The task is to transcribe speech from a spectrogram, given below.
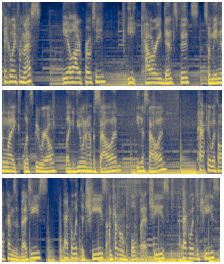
take away from this eat a lot of protein, eat calorie dense foods. So, meaning like, let's be real, like if you want to have a salad, eat a salad, pack it with all kinds of veggies, pack it with the cheese. I'm talking full fat cheese, pack it with the cheese.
